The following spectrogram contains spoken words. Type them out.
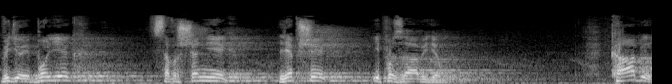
Vidio je boljeg, savršenijeg, ljepšeg i pozavidio mu. Kabil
